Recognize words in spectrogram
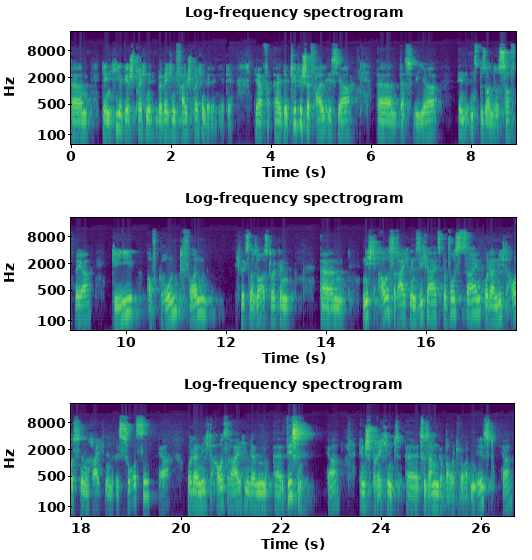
Ähm, denn hier, wir sprechen, über welchen Fall sprechen wir denn hier? Der, der, äh, der typische Fall ist ja, äh, dass wir in, insbesondere Software, die aufgrund von, ich will es mal so ausdrücken, ähm, nicht ausreichenden Sicherheitsbewusstsein oder nicht ausreichenden Ressourcen ja, oder nicht ausreichendem äh, Wissen ja, entsprechend äh, zusammengebaut worden ist ja,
